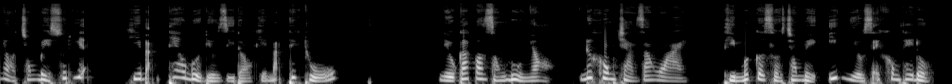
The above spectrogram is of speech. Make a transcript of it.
nhỏ trong bể xuất hiện khi bạn theo đuổi điều gì đó khiến bạn thích thú. Nếu các con sóng đủ nhỏ, nước không tràn ra ngoài thì mức cơ sở trong bể ít nhiều sẽ không thay đổi.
